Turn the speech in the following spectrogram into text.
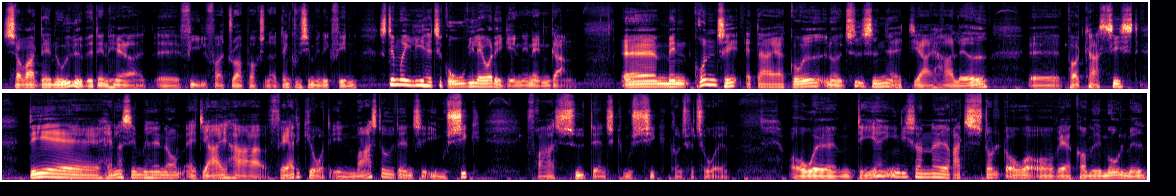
så var den udløbet, den her øh, fil fra Dropboxen, og den kunne vi simpelthen ikke finde. Så det må I lige have til gode. Vi laver det igen en anden gang. Øh, men grunden til, at der er gået noget tid siden, at jeg har lavet øh, podcast sidst, det øh, handler simpelthen om, at jeg har færdiggjort en masteruddannelse i musik fra Syddansk Musikkonservatorium. Og øh, det er jeg egentlig sådan øh, ret stolt over at være kommet i mål med.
